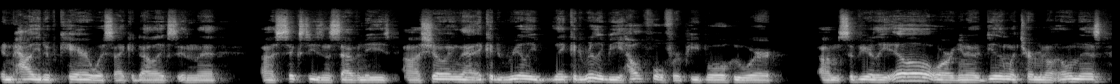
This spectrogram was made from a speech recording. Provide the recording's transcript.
in palliative care with psychedelics in the uh, 60s and 70s, uh, showing that it could really, they could really be helpful for people who were um, severely ill or, you know, dealing with terminal illness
